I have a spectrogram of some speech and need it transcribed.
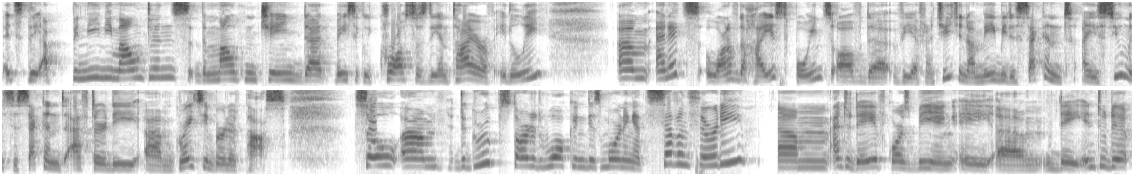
It's the Appennini Mountains, the mountain chain that basically crosses the entire of Italy. Um, and it's one of the highest points of the Via Francigena, maybe the second. I assume it's the second after the um, Great St. Bernard Pass. So um, the group started walking this morning at 7:30, um, and today, of course, being a um, day into the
